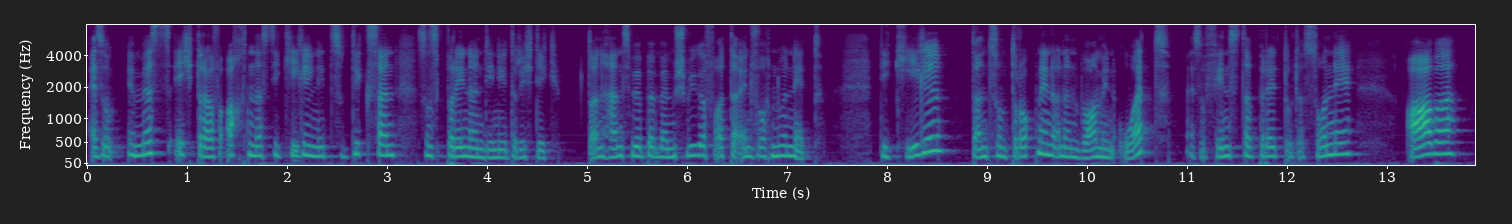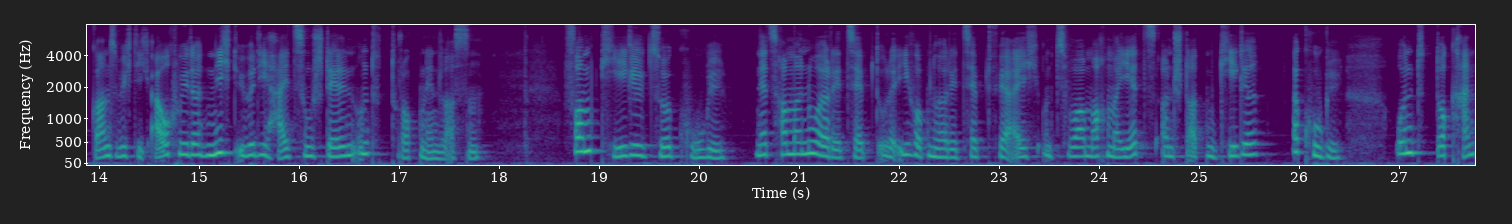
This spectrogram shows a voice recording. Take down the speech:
Also ihr müsst echt darauf achten, dass die Kegel nicht zu dick sind, sonst brennen die nicht richtig. Dann haben sie bei meinem Schwiegervater einfach nur nett. Die Kegel dann zum Trocknen an einen warmen Ort, also Fensterbrett oder Sonne, aber ganz wichtig auch wieder, nicht über die Heizung stellen und trocknen lassen. Vom Kegel zur Kugel. Jetzt haben wir nur ein Rezept oder ich habe nur ein Rezept für euch und zwar machen wir jetzt anstatt ein Kegel eine Kugel. Und da kann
